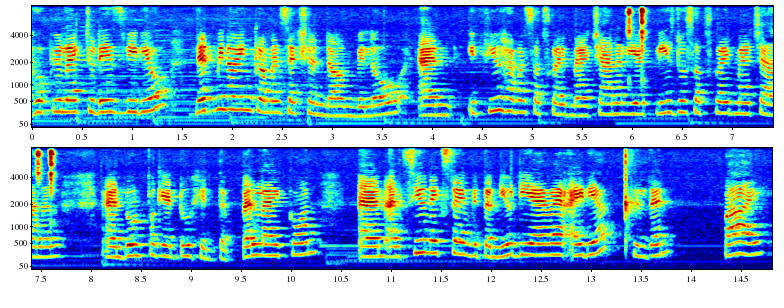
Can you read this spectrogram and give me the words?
I hope you liked today's video. Let me know in comment section down below and if you haven't subscribed my channel yet please do subscribe my channel and don't forget to hit the bell icon and I'll see you next time with a new DIY idea. Till then, bye.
